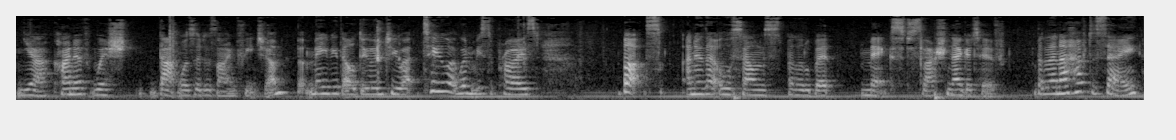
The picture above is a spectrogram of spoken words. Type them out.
yeah, kind of wish that was a design feature, but maybe they'll do a duet too, I wouldn't be surprised. But I know that all sounds a little bit mixed slash negative, but then I have to say,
